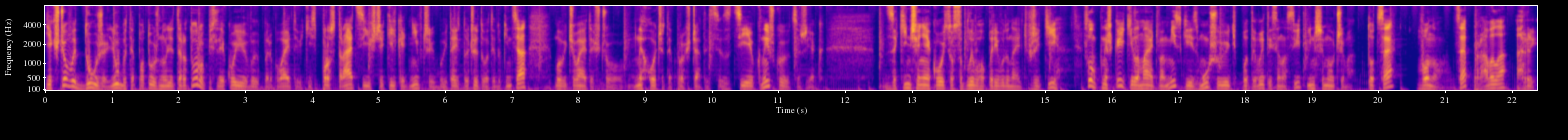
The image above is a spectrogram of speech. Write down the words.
Якщо ви дуже любите потужну літературу, після якої ви перебуваєте в якійсь прострації ще кілька днів чи боїтесь дочитувати до кінця, бо відчуваєте, що не хочете прощатися з цією книжкою, це ж як закінчення якогось особливого періоду навіть в житті, словом, книжки, які ламають вам мізки і змушують подивитися на світ іншими очима, то це. Воно це правила гри.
